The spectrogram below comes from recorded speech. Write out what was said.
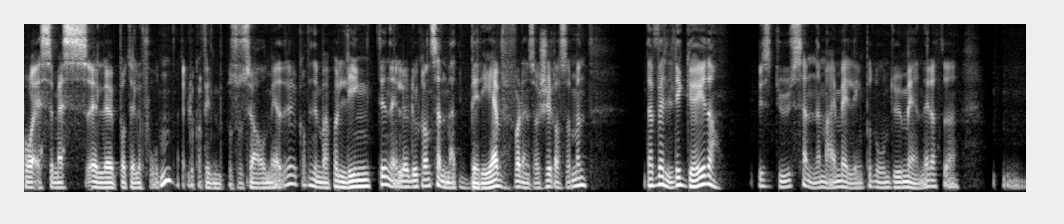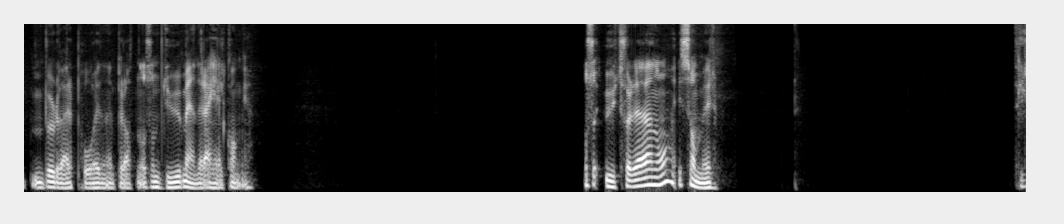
på SMS eller på telefonen, eller du kan finne meg på sosiale medier, eller du kan finne meg på LinkedIn, eller du kan sende meg et brev, for den saks skyld. Altså. Men det er veldig gøy, da, hvis du sender meg melding på noen du mener at det burde være på i denne praten, og som du mener er helt konge. Og så utfordrer jeg deg nå, i sommer, til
